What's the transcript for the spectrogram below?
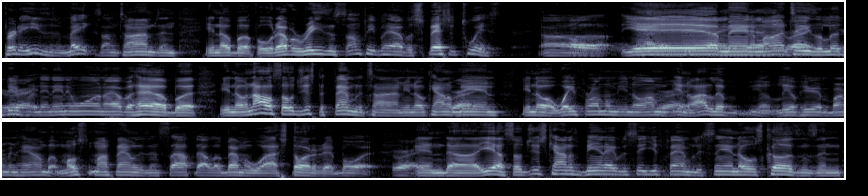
pretty easy to make sometimes, and you know, but for whatever reason, some people have a special twist. Uh, Oh, how they do yeah, man, and Yeah, my auntie's right, a little different right. than anyone I ever have, but you know, and also just the family time, you know, kind of being, you know, away from them. You know, I'm, you know, I live, you know, live here in Birmingham, but most of my family's in South Alabama where I started at Boyd. Right. And uh, yeah, so just kind of being able to see your family, seeing those cousins, and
